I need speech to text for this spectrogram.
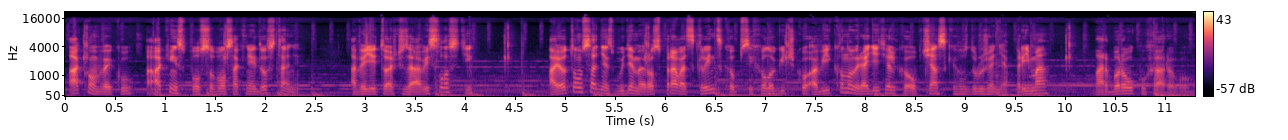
V akom veku a akým spôsobom sa k nej dostane? A vedie to až k závislosti? Aj o tom sa dnes budeme rozprávať s klinickou psychologičkou a výkonnou riaditeľkou občianskeho združenia Prima, Barborou Kuchárovou.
